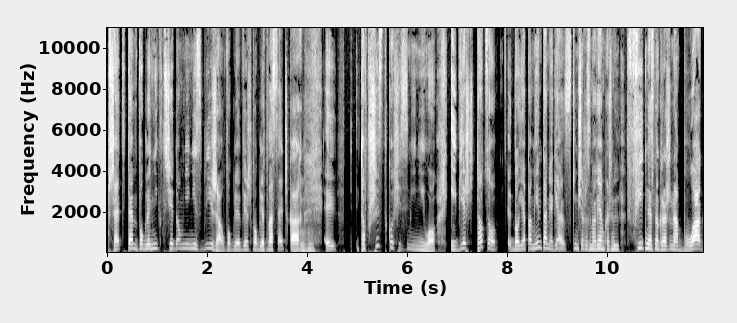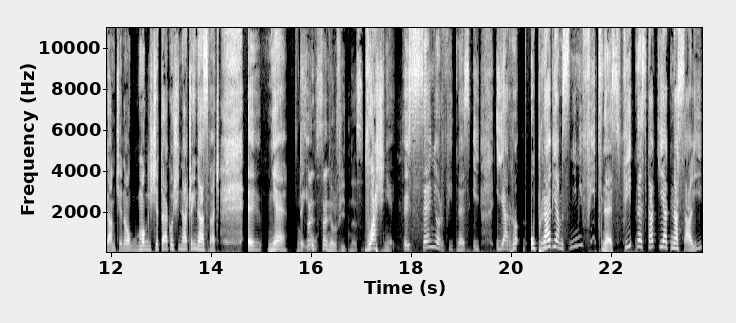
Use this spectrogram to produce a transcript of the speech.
Przedtem w ogóle nikt się do mnie nie W ogóle, wiesz, w ogóle w maseczkach. Mhm. Y, to wszystko się zmieniło. I wiesz, to co, bo ja pamiętam, jak ja z kimś rozmawiałam, każdy mówił, fitness, no Grażyna, błagam cię, no mogliście to jakoś inaczej nazwać. E, nie. No, To- se, senior fitness. Właśnie, senior fitness i, i ja ro, uprawiam z nimi fitness. Fitness taki jak na sali,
